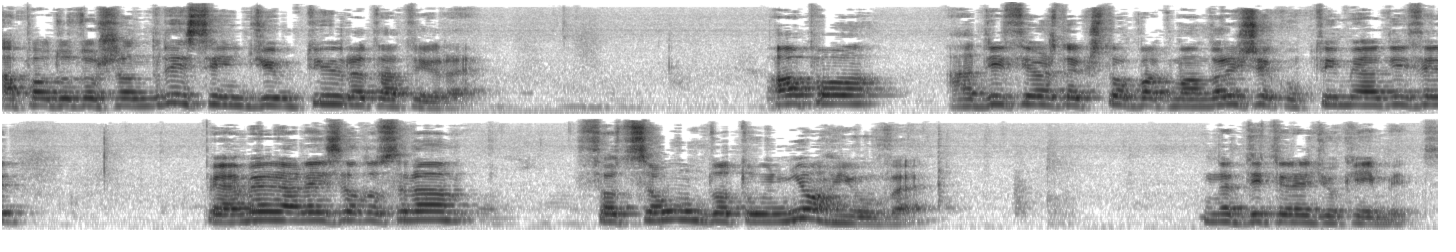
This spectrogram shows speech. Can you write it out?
apo do të shëndrisin gjymtyrët e tyre. Apo hadithi është kështu pak më ndryshe kuptimi i hadithit Pejgamberi alejhis salatu ves-selam thotë se unë do t'u njoh juve në ditën e gjykimit.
